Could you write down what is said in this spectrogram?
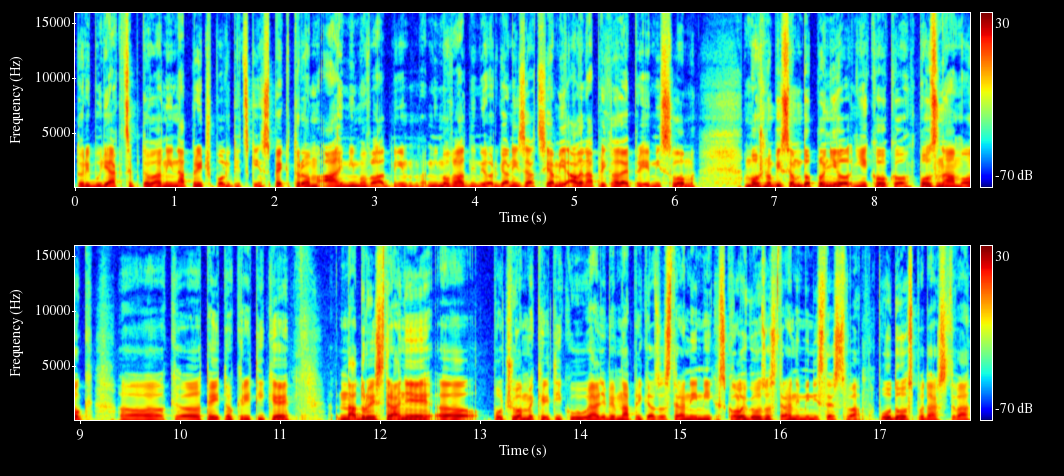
ktorý bude akceptovaný naprieč politickým spektrom a aj mimovládnym, mimovládnymi organizáciami, ale napríklad aj priemyslom. Možno by som doplnil niekoľko poznámok k tejto kritike. Na druhej strane počúvame kritiku, ja neviem, napríklad zo strany, s kolegov zo strany ministerstva pôdohospodárstva,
